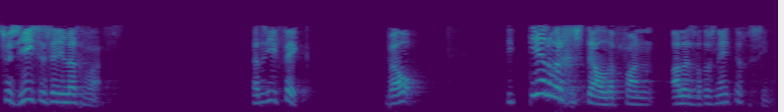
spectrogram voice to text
Soos Jesus in die lig was. Wat is die effek? Wel, die teenoorgestelde van alles wat ons net nou gesien het.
